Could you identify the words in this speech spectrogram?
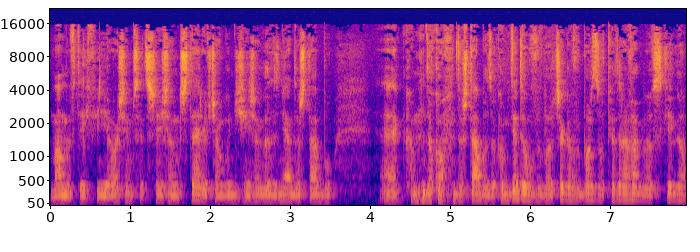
Mamy w tej chwili 864 w ciągu dzisiejszego dnia do sztabu do, do sztabu, do Komitetu Wyborczego Wyborców Piotra Waglowskiego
